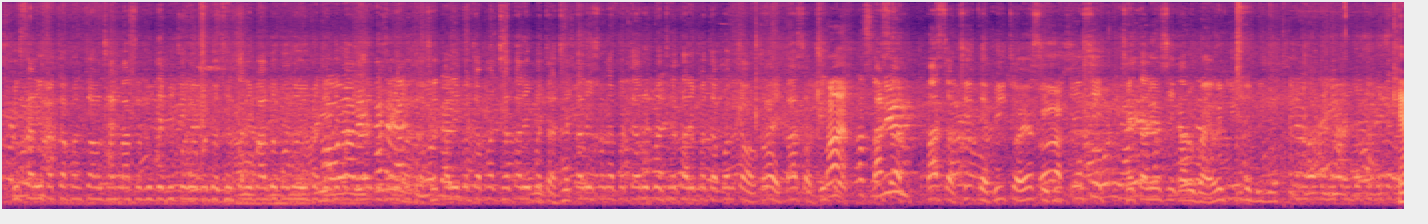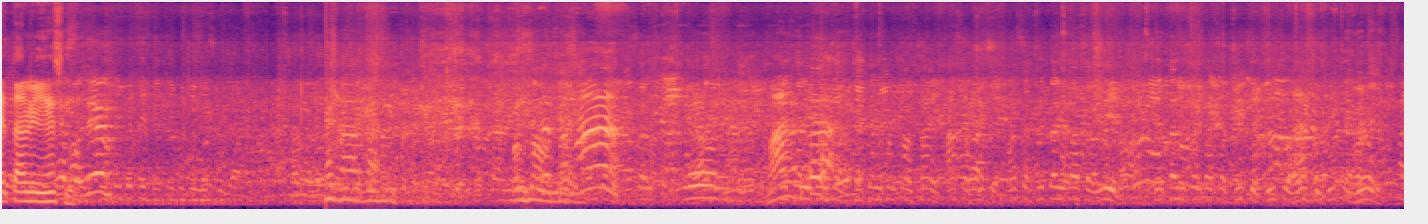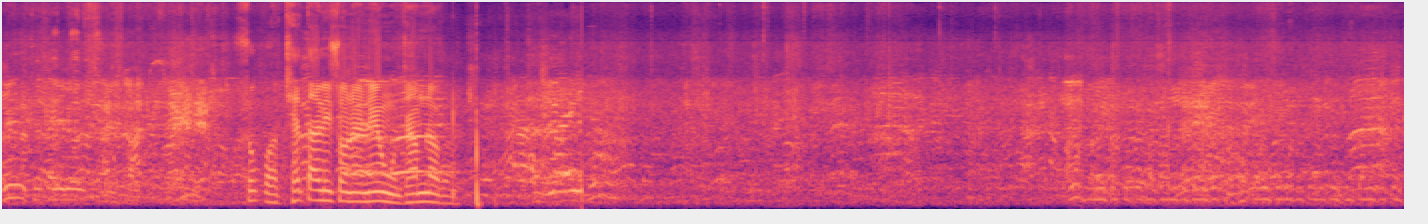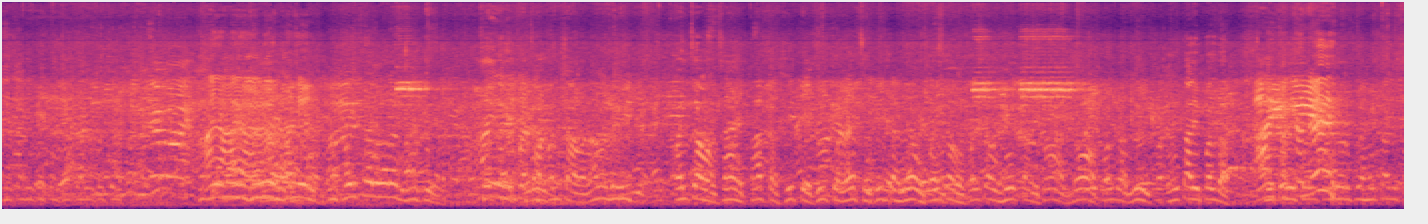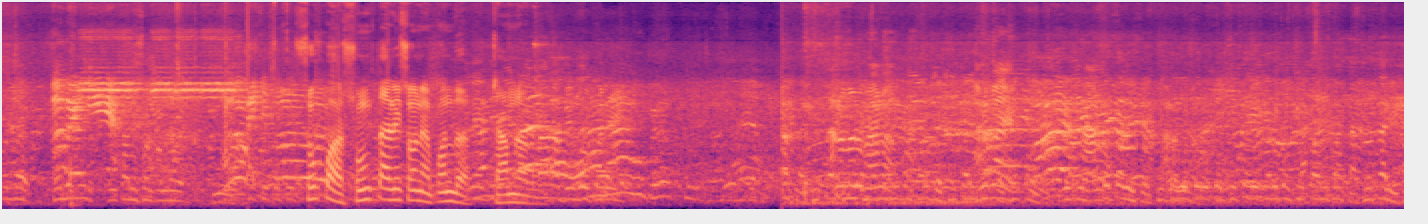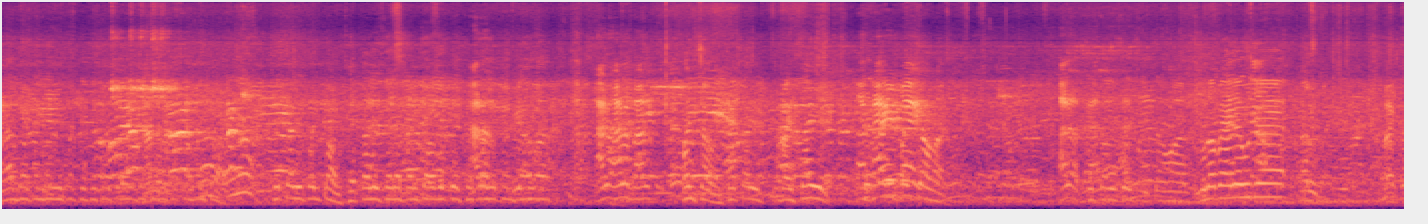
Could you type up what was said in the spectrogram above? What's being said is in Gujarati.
પિસ્તાલીસ પચાસ પંચાવન સાઠ બાસઠ રૂપિયા પીચોતેર પચાસ છેતાલીસ બાદો પંદર પચાસ છેતાલીસ પચાસ છેતાલીસ પચાસ છેતાલીસો ને પચાસ રૂપિયા છેતાલીસ પચાસ પંચાવન સાઠ બાસઠ સિત્તેર બાસઠ બાસઠ સિત્તેર પીચો એસી એસી છેતાલીસ એસી કારુભાઈ હવે બીજું બીજું ખેતાલી એંસી સુપર છેતાલીસો ને નેવું જામનગર. પંચાવન સાઠ પાસઠ સિત્તેર સિત્તેર એસી સિત્તેર નેવું પંચાવન પંચાવન હુંતાલીસ પાંચ દસ પંદર વીસ હુંતાલીસ પંદર હુંતાલીસ પંદર પંદર સુપર, સુડતાલીસો ને પંદર, જામનગર. છેતાલીસ પંચાવન છેતાલીસ અને પંચાવન રૂપિયા છેતાલીસ પંચાવન. છેતાલીસ. ભાઈ સાહેબ પંચાવન. મુનાભાઈ લેવું છે સારું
